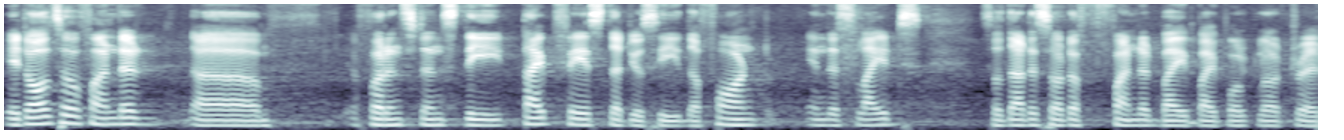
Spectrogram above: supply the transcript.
It also funded, uh, for instance, the typeface that you see, the font in the slides. So that is sort of funded by, by Polkadot tre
